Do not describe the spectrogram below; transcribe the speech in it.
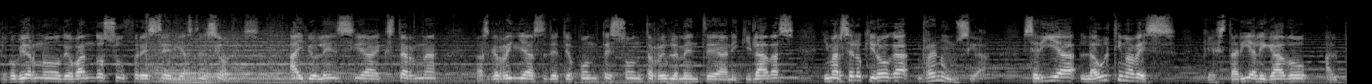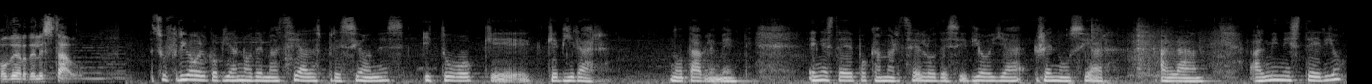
El gobierno de Obando sufre serias tensiones. Hay violencia externa las guerrillas de Teoponte son terriblemente aniquiladas y Marcelo Quiroga renuncia. Sería la última vez que estaría ligado al poder del Estado. Sufrió el gobierno demasiadas presiones y tuvo que, virar notablemente. En esta época Marcelo decidió ya renunciar al ministerio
